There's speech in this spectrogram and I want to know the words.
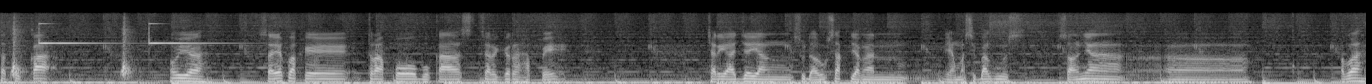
1K. Oh iya, saya pakai trapo bekas charger HP cari aja yang sudah rusak jangan yang masih bagus. Soalnya uh, apa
